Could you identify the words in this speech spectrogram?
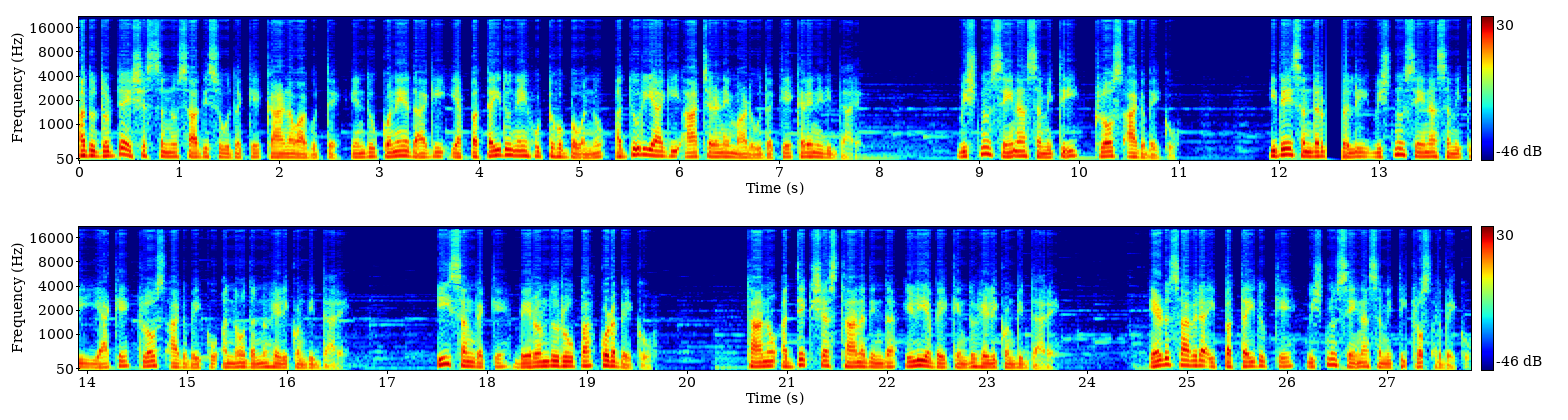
ಅದು ದೊಡ್ಡ ಯಶಸ್ಸನ್ನು ಸಾಧಿಸುವುದಕ್ಕೆ ಕಾರಣವಾಗುತ್ತೆ ಎಂದು ಕೊನೆಯದಾಗಿ ಎಪ್ಪತ್ತೈದನೇ ಹುಟ್ಟುಹಬ್ಬವನ್ನು ಅದ್ದೂರಿಯಾಗಿ ಆಚರಣೆ ಮಾಡುವುದಕ್ಕೆ ಕರೆ ನೀಡಿದ್ದಾರೆ. ವಿಷ್ಣು ಸೇನಾ ಸಮಿತಿ ಕ್ಲೋಸ್ ಆಗಬೇಕು. ಇದೇ ಸಂದರ್ಭದಲ್ಲಿ ವಿಷ್ಣು ಸೇನಾ ಸಮಿತಿ ಯಾಕೆ ಕ್ಲೋಸ್ ಆಗಬೇಕು ಅನ್ನೋದನ್ನು ಹೇಳಿಕೊಂಡಿದ್ದಾರೆ. ಈ ಸಂಘಕ್ಕೆ ಬೇರೊಂದು ರೂಪ ಕೊಡಬೇಕು. ತಾನು ಅಧ್ಯಕ್ಷ ಸ್ಥಾನದಿಂದ ಇಳಿಯಬೇಕೆಂದು ಹೇಳಿಕೊಂಡಿದ್ದಾರೆ. ಎರಡು ಸಾವಿರ ಇಪ್ಪತ್ತೈದಕ್ಕೆ ವಿಷ್ಣು ಸೇನಾ ಸಮಿತಿ ಕ್ಲೋಸ್ ಆಗಬೇಕು.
